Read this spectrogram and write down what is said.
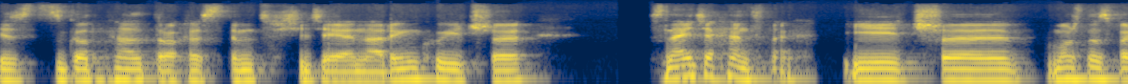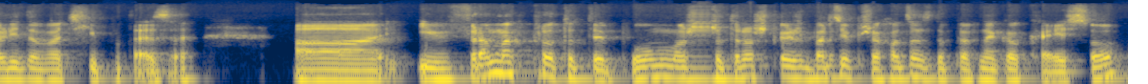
jest zgodna trochę z tym, co się dzieje na rynku i czy znajdzie chętnych i czy można zwalidować hipotezy. I w ramach prototypu, może troszkę już bardziej przechodząc do pewnego case'u,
